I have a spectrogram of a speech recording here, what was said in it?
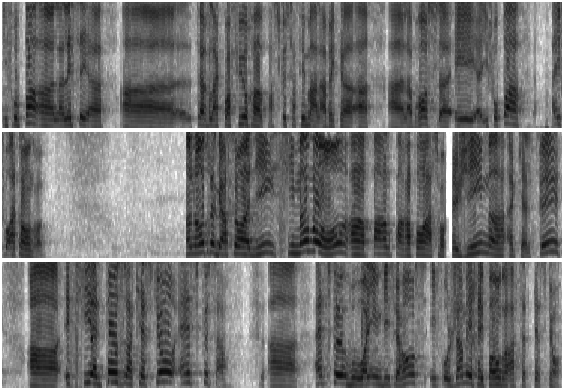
il faut pas euh, la laisser euh, faire la coiffure parce que ça fait mal avec la brosse et il faut pas, il faut attendre. Un autre garçon a dit, si maman parle par rapport à son régime qu'elle fait, et si elle pose la question, est-ce que ça, est-ce que vous voyez une différence Il faut jamais répondre à cette question.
